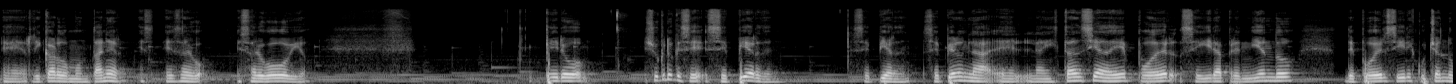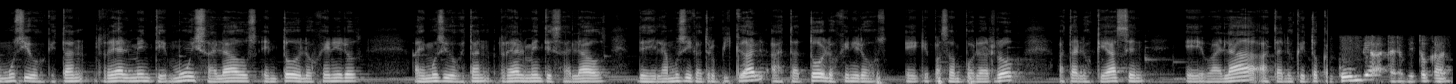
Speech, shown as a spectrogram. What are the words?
eh, Ricardo Montaner, es, algo, es algo obvio. Pero yo creo que se, se pierden, se pierden, se pierden eh, la instancia de poder seguir aprendiendo, de poder seguir escuchando músicos que están realmente muy salados en todos los géneros hay músicos que están realmente salados, desde la música tropical hasta todos los géneros eh, que pasan por el rock, hasta los que hacen eh, balada, hasta los que tocan cumbia, hasta los que tocan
